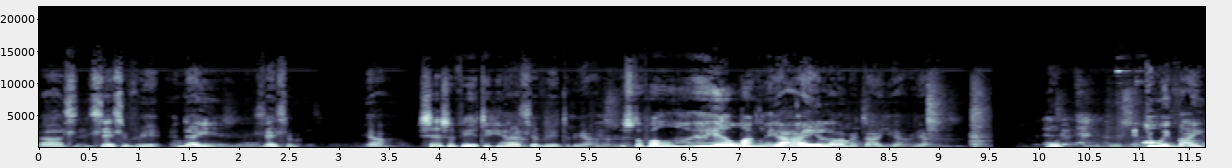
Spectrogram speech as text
Ja, z- 46, nee, 46, ja, 46 jaar. 46 jaar. Dat is toch wel een heel lang leven. Ja, een hele lange tijd, ja. ja. Op, toen ik bij,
